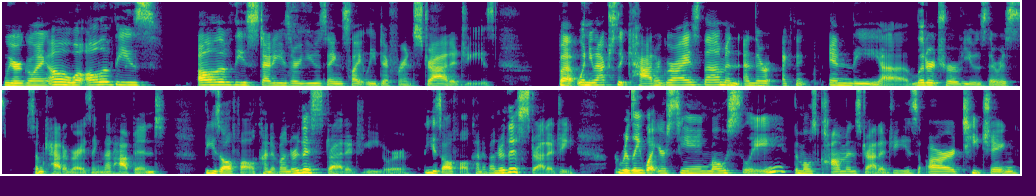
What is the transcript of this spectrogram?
we were going oh well all of these all of these studies are using slightly different strategies. But when you actually categorize them and, and there i think in the uh, literature reviews there was some categorizing that happened. These all fall kind of under this strategy or these all fall kind of under this strategy. Really what you're seeing mostly the most common strategies are teaching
